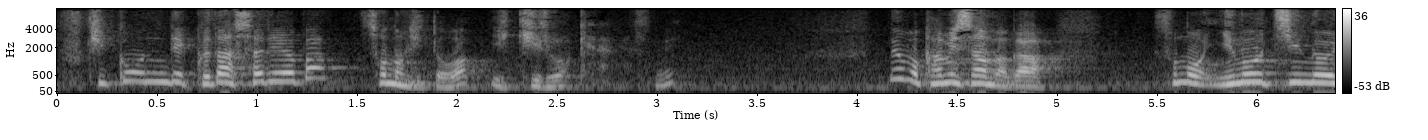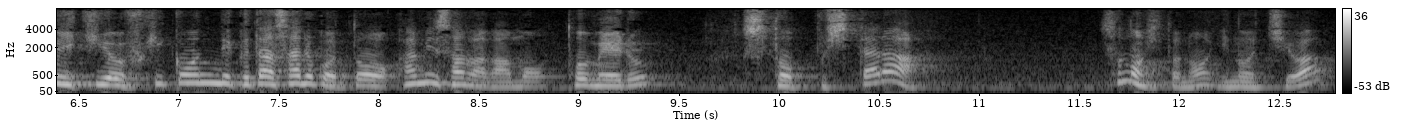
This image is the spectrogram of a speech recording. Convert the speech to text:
吹き込んでくださればその人は生きるわけなんですね。でも神様がその命の息を吹き込んでくださることを神様がもう止めるストップしたらその人の命は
